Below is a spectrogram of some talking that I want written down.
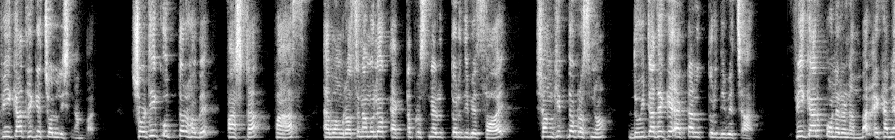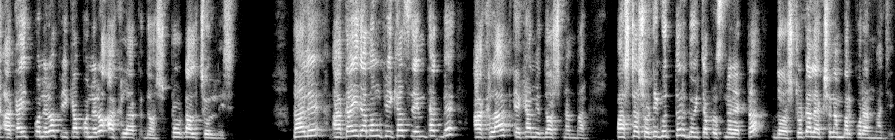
ফিকা থেকে চল্লিশ নাম্বার। সঠিক উত্তর হবে পাঁচটা, পাঁচ, এবং রচনামূলক একটা প্রশ্নের উত্তর দিবে ছয়, সংক্ষিপ্ত প্রশ্ন, দুইটা থেকে একটার উত্তর দিবে চার। ফিকার পনেরো নাম্বার, এখানে আকাইদ পনেরো, ফিকা পনেরো, আখলাক দশ, টোটাল চল্লিশ। তাহলে আকাইদ এবং ফিকা সেম থাকবে, আখলাক এখানে দশ নাম্বার। পাঁচটা সঠিক উত্তর, দুইটা প্রশ্নের একটা দশ, টোটাল একশো নাম্বার কোরআন মাজিদ।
